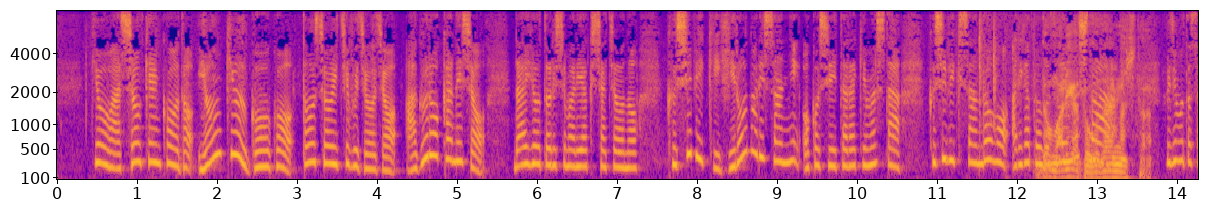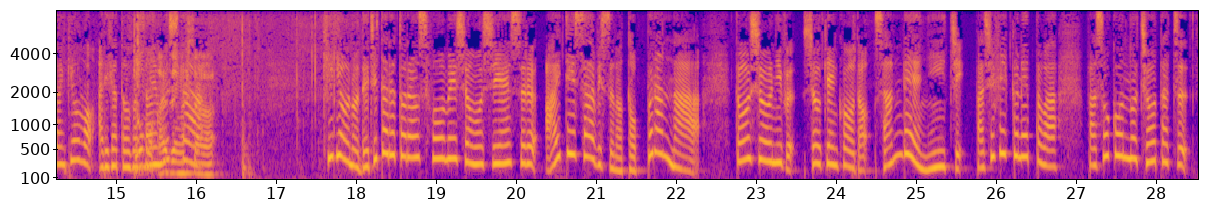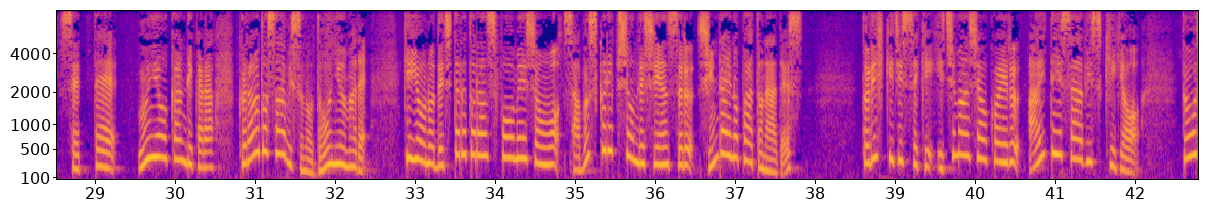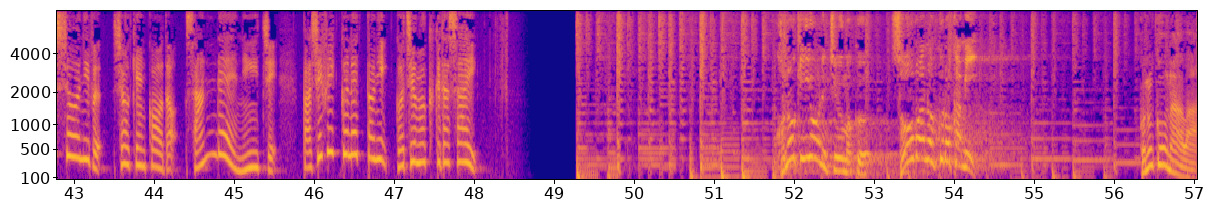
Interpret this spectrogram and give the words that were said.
今日は証券コード4955東証一部上場アグロカネ賞代表取締役社長の串引博則さんにお越しいただきました。串引さんどうもありがとうございました。どうもありがとうございました。藤本さん今日もありがとうございました。企業のデジタルトランスフォーメーションを支援する IT サービスのトップランナー、東証2部、証券コード3021パシフィックネットは、パソコンの調達、設定、運用管理からクラウドサービスの導入まで、企業のデジタルトランスフォーメーションをサブスクリプションで支援する信頼のパートナーです。取引実績1万社を超える IT サービス企業、東証2部証券コード3021パシフィックネットにご注目ください。この企業に注目、相場の袋紙。このコーナーは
